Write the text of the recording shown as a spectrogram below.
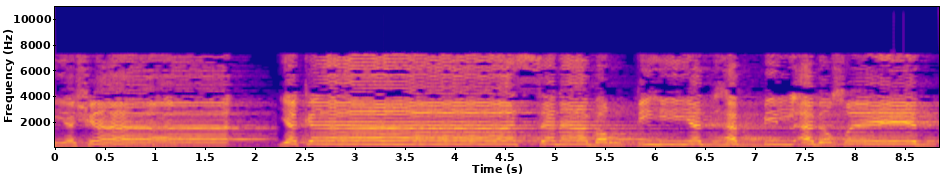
يشاء. يكاسنا برقه يذهب بالأبصير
